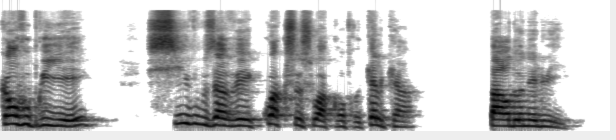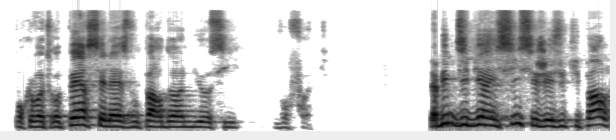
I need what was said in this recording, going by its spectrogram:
quand vous priez, si vous avez quoi que ce soit contre quelqu'un, pardonnez-lui, pour que votre Père céleste vous pardonne lui aussi vos fautes. La Bible dit bien ici, c'est Jésus qui parle,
